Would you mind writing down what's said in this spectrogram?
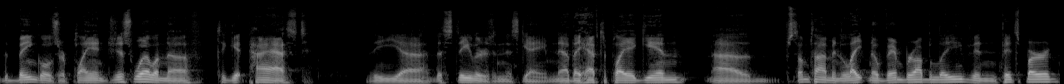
the Bengals are playing just well enough to get past the uh, the Steelers in this game. Now they have to play again uh, sometime in late November, I believe, in Pittsburgh.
